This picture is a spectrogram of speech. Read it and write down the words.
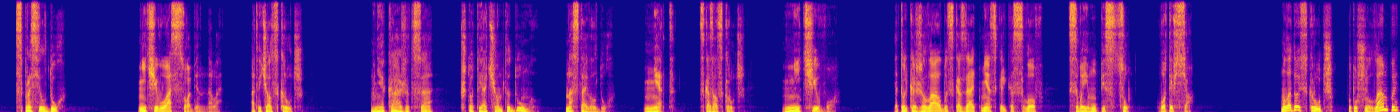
— спросил дух. — Ничего особенного, — отвечал Скрудж. — Мне кажется что ты о чем-то думал, — настаивал дух. — Нет, — сказал Скрудж, — ничего. Я только желал бы сказать несколько слов своему песцу. Вот и все. Молодой Скрудж потушил лампы,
